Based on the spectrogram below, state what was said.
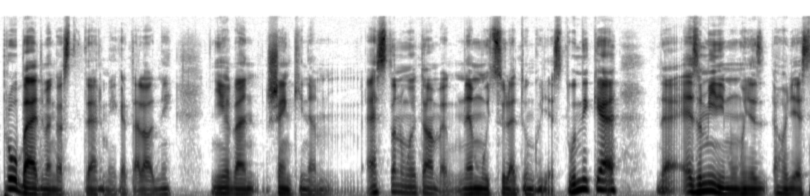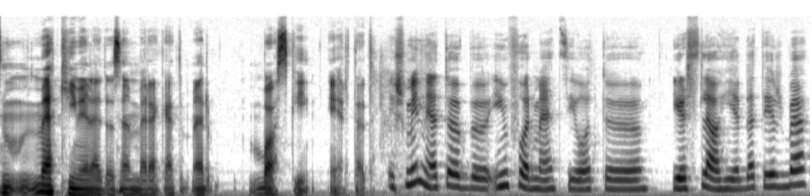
Próbáld meg azt a terméket eladni. Nyilván senki nem ezt tanulta, meg nem úgy születünk, hogy ezt tudni kell, de ez a minimum, hogy, ez, hogy ezt megkíméled az embereket, mert baszki, érted? És minél több információt írsz le a hirdetésbe,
